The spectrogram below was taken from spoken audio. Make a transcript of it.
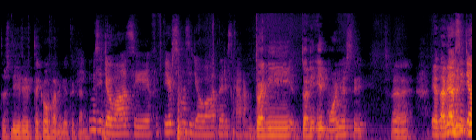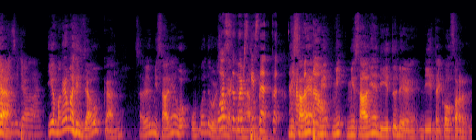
terus di take over gitu kan. Masih jauh banget sih 50 years masih jauh banget dari sekarang. 20 28 more years sih sebenarnya. Ya tapi masih abis- jauh ya. masih jauh banget iya makanya masih jauh kan. Tapi misalnya what the worst what's the worst case that happen? could misalnya happen now mi- mi- misalnya di itu deh di take over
